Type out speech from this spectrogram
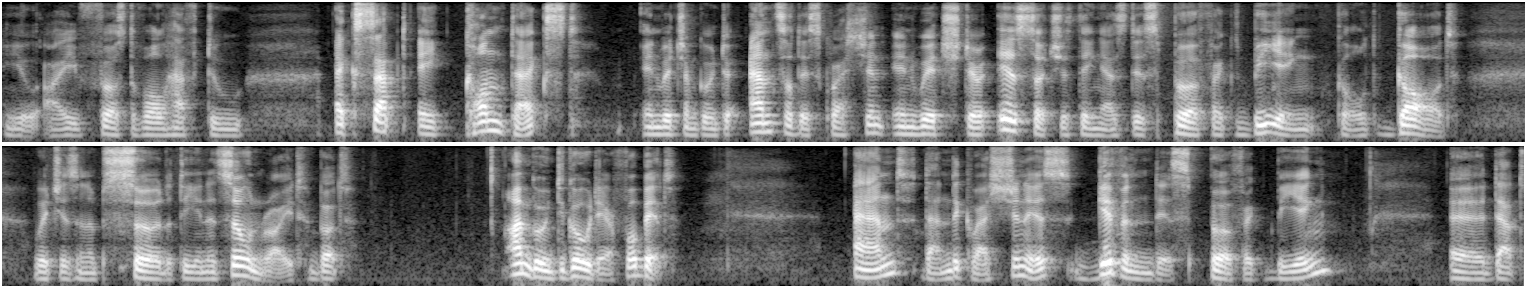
You, I first of all have to accept a context in which I'm going to answer this question in which there is such a thing as this perfect being called God, which is an absurdity in its own right, but I'm going to go there for a bit. And then the question is, given this perfect being, uh, that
